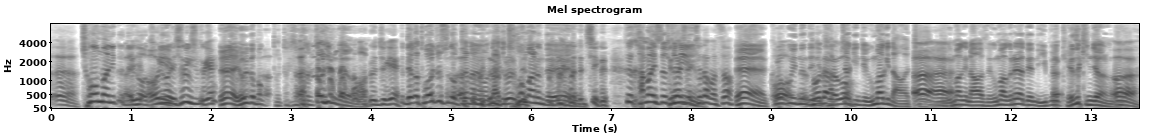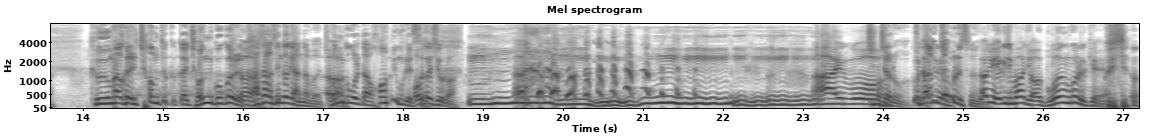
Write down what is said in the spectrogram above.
예. 처음 하니까 내가 어, 어떻게 얼굴에 시룩시룩해? 예, 여기가 막 덜덜덜 떨리는 거예요. 어느 쪽에? 내가 도와줄 수가 없잖아요. 나도 처음 하는데. 그렇지. 그 가만히 있었더니 씨 쳐다봤어? 예, 그러고 어, 있는데 이제? 갑자기 이제 음악이 나왔죠. 어, 어. 음악이 나와서 음악을 해야 되는데 이분이 계속 긴장하는 거예요. 어. 그 음악을 처음부터 끝까지 전곡을 가사가 생각이 안 나봐요. 전곡을 다 허밍을 했어. 어떤 식으로? 음, 아이고. 진짜로. 그저 나중에- 깜짝 놀랐어요. 나중에 얘기 좀 하죠. 아, 뭐 하는 거 이렇게. 그래서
